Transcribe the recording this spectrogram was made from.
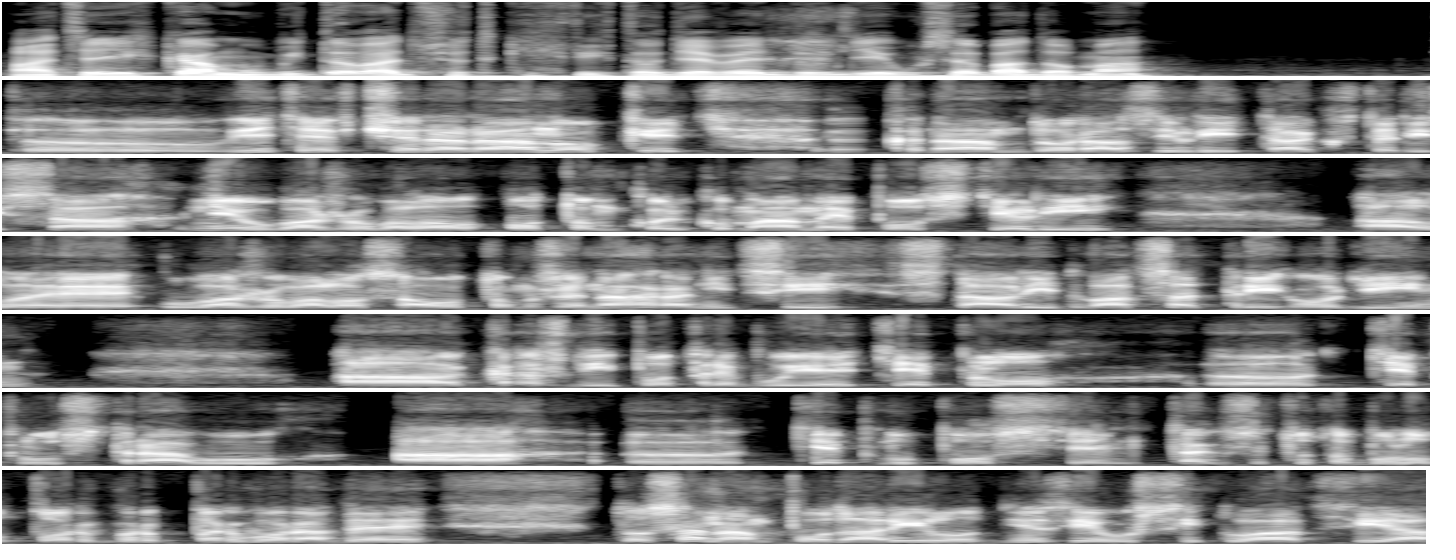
Máte ich kam ubytovať všetkých týchto 9 ľudí u seba doma? Uh, viete, včera ráno, keď k nám dorazili, tak vtedy sa neuvažovalo o tom, koľko máme posteli, ale uvažovalo sa o tom, že na hranici stáli 23 hodín a každý potrebuje teplo, e, teplú stravu a e, teplú posteľ. Takže toto bolo prvoradé. To sa nám podarilo, dnes je už situácia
